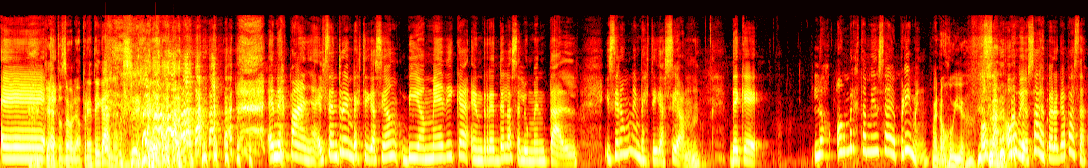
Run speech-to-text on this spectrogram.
Eh, Que esto se volvió apreticana. en España, el Centro de Investigación Biomédica en Red de la Salud Mental hicieron una investigación de que los hombres también se deprimen. Bueno, Julio. O sea, obvio, ¿sabes? Pero ¿qué pasa?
